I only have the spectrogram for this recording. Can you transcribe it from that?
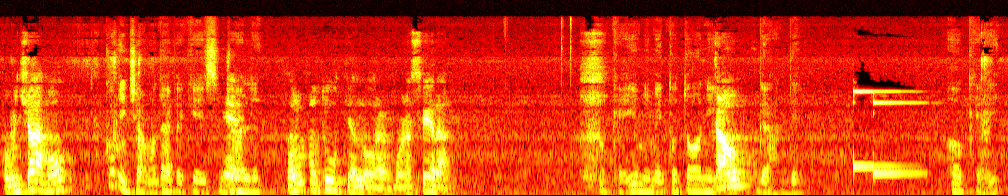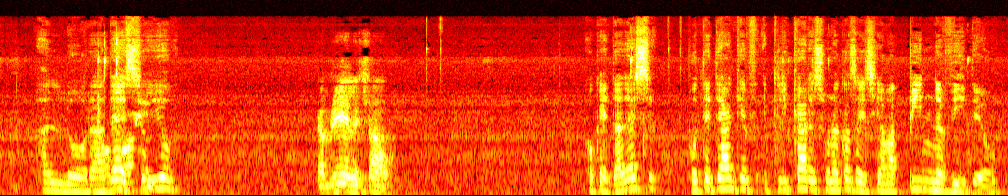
Cominciamo? Cominciamo, dai, perché eh, le... Saluto tutti allora, buonasera. Ok, io mi metto Tony Ciao. grande. Ok, allora adesso io... Gabriele, ciao. Ok da adesso potete anche cliccare su una cosa che si chiama pin video.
